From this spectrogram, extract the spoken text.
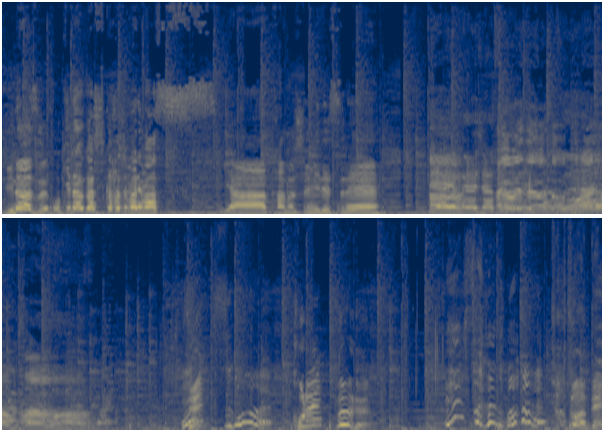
ウィナーズ沖縄合宿始まります。いやー楽しみですね。はいお願いします。はいお願いします。沖縄ようこそえ？すごい。これ？プール？えすごい。ちょっと待って。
